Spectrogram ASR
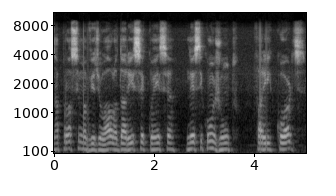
Na próxima videoaula darei sequência nesse conjunto, farei cortes.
